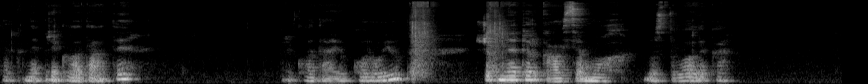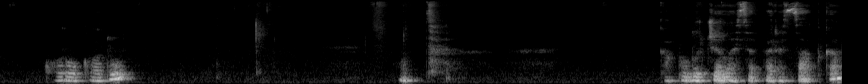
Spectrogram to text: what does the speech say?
так не прикладати. Прикладаю корою, щоб не торкався мох до стволика кору кладу. От така получилася пересадка.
